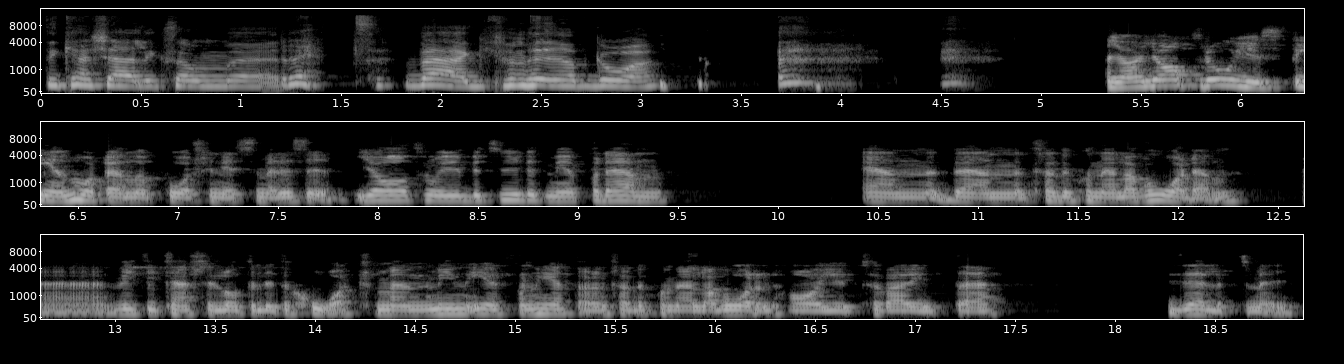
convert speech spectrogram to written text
det kanske är liksom eh, rätt väg för mig att gå. Ja, jag tror ju stenhårt ändå på kinesisk medicin. Jag tror ju betydligt mer på den än den traditionella vården. Eh, vilket kanske låter lite hårt, men min erfarenhet av den traditionella vården har ju tyvärr inte hjälpt mig.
